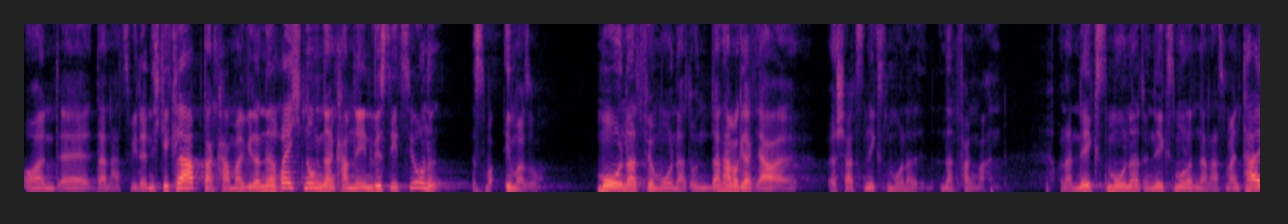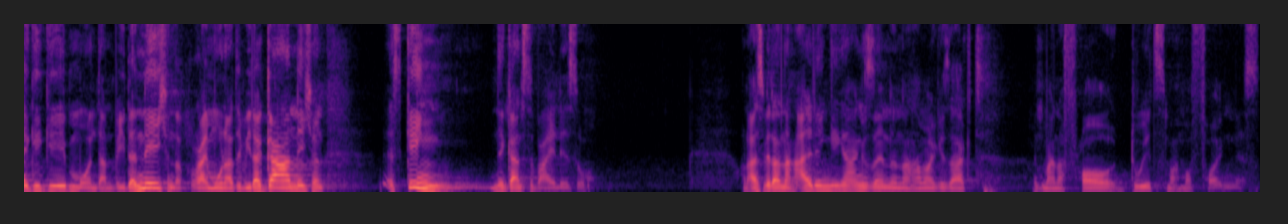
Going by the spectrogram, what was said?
Und äh, dann hat es wieder nicht geklappt, dann kam mal wieder eine Rechnung, dann kam eine Investition. Und es war immer so. Monat für Monat. Und dann haben wir gesagt, ja, äh, Schatz, nächsten Monat, dann fangen wir an. Und dann nächsten Monat und nächsten Monat, und dann hast du mal einen Teil gegeben und dann wieder nicht und dann drei Monate wieder gar nicht. Und es ging eine ganze Weile so. Und als wir dann nach Alding gegangen sind, dann haben wir gesagt mit meiner Frau, du jetzt machen wir Folgendes.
